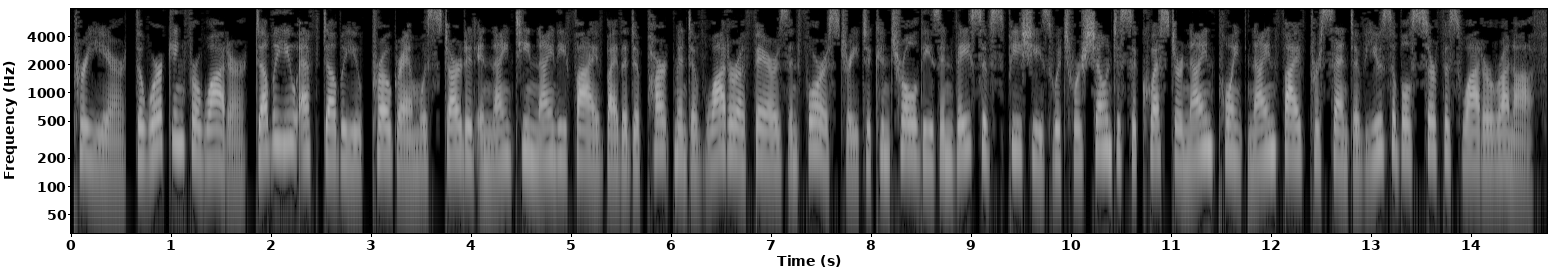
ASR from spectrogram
per year. The Working for Water WFW program was started in 1995 by the Department of Water Affairs and Forestry to control these invasive species which were shown to sequester 9.95% of usable surface water runoff.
